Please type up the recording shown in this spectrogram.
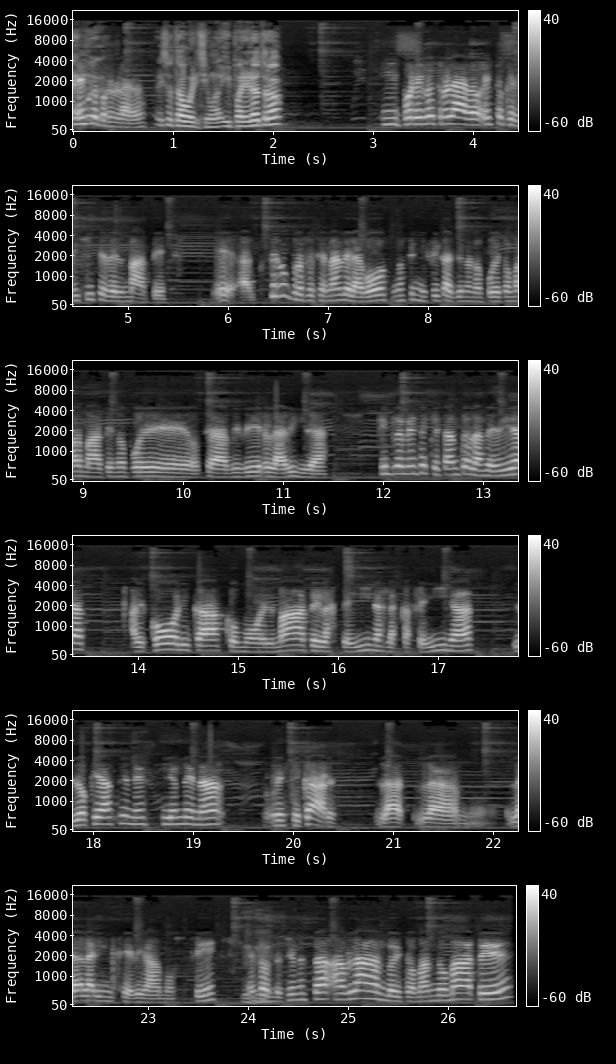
Hay Eso muy- por un lado. Eso está buenísimo. ¿Y por el otro? Y por el otro lado, esto que dijiste del mate. Eh, ser un profesional de la voz no significa que uno no puede tomar mate, no puede, o sea, vivir la vida. Simplemente es que tanto las bebidas alcohólicas como el mate, las teínas, las cafeínas, lo que hacen es tienden a resecar la, la, la laringe, digamos, ¿sí? Entonces, si uno está hablando y tomando mate,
